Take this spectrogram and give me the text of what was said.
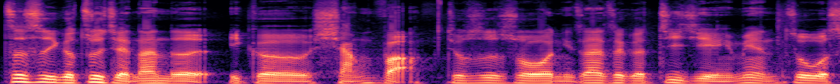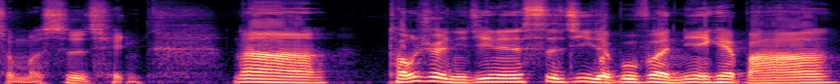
这是一个最简单的一个想法，就是说你在这个季节里面做什么事情。那同学，你今天四季的部分，你也可以把它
